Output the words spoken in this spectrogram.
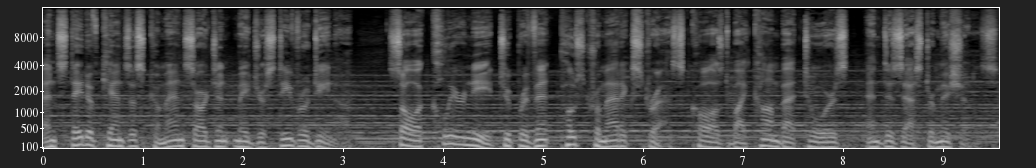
and State of Kansas Command Sergeant Major Steve Rodina saw a clear need to prevent post-traumatic stress caused by combat tours and disaster missions.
